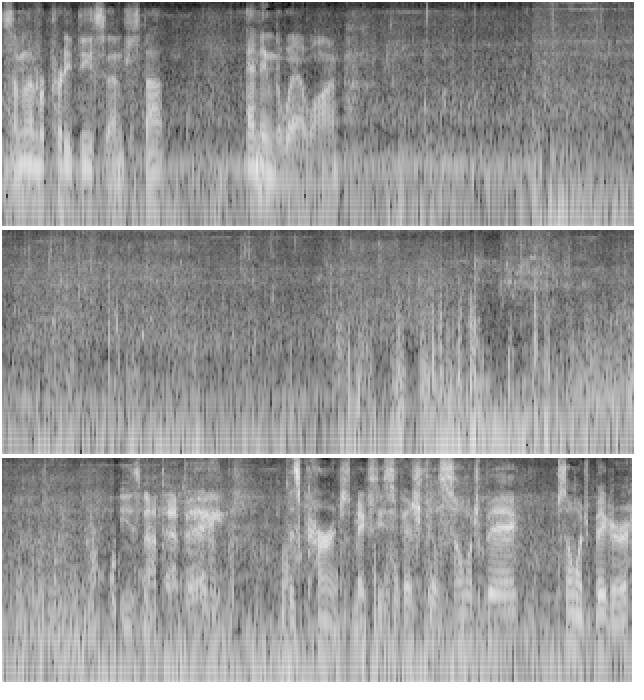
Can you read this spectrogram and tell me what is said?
some of them are pretty decent, just not ending the way I want. He's not that big. This current just makes these fish feel so much big, so much bigger.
